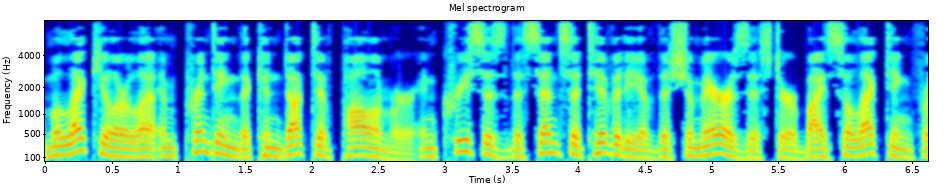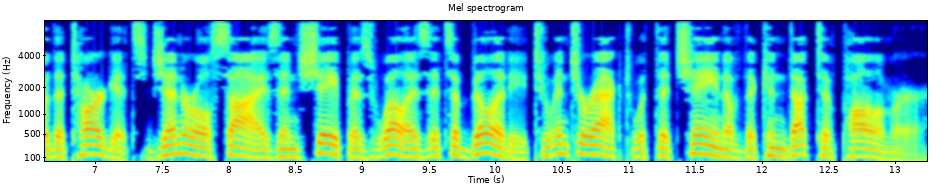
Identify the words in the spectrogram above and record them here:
Molecularly imprinting the conductive polymer increases the sensitivity of the chemiresistor by selecting for the target's general size and shape as well as its ability to interact with the chain of the conductive polymer.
